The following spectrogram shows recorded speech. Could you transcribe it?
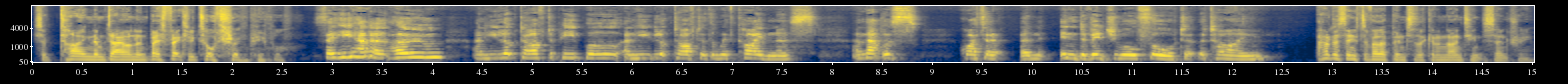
sort of tying them down and effectively torturing people. So he had a home and he looked after people and he looked after them with kindness. And that was quite a, an individual thought at the time. How do things develop into the kind of 19th century?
